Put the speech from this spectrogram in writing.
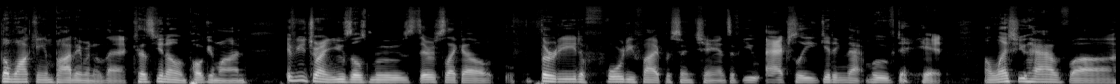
the walking embodiment of that because you know in pokemon if you try and use those moves there's like a 30 to 45 percent chance of you actually getting that move to hit unless you have uh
